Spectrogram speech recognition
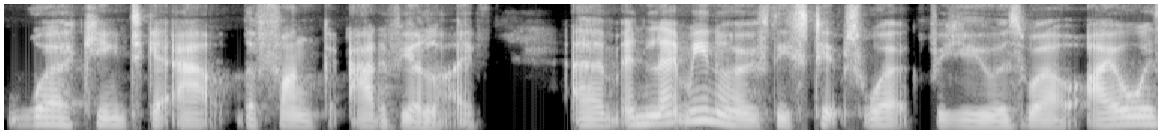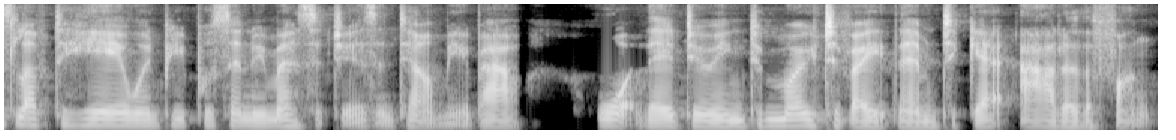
working to get out the funk out of your life. Um, and let me know if these tips work for you as well. I always love to hear when people send me messages and tell me about what they're doing to motivate them to get out of the funk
